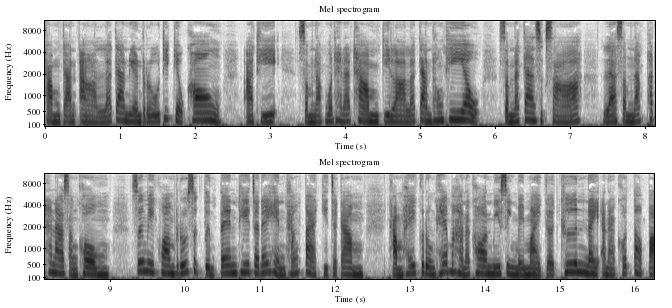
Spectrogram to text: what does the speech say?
ธรรมการอ่านและการเรียนรู้ที่เกี่ยวข้อง อาทิสำนักวัฒนธรรม กีฬาและการท่องเที่ยวสำนักการศึกษา และสำนักพัฒนาสังคม ซึ่งมีความรู้สึกตื่นเต้นที่จะได้เห็นทั้ง 8 กิจกรรมทำให้กรุงเทพมหานครมีสิ่งใหม่ ๆ เกิดขึ้นในอนาคตต่อไป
